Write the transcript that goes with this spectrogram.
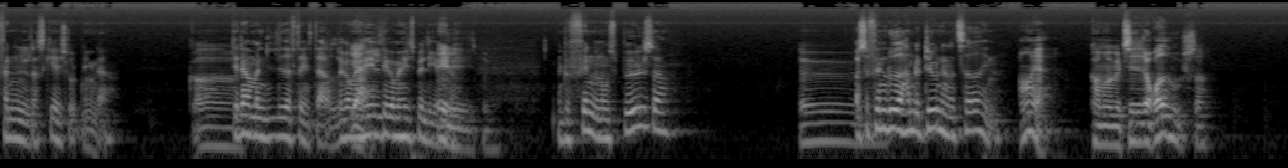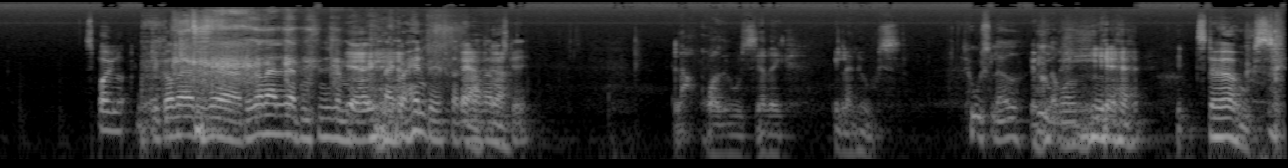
fanden er det, der sker i slutningen der? Godt. Det er der, hvor man leder efter en starter. Det går man Ja. hele, det går man hele spillet igennem. Helt enig. Men du finder nogle spøgelser, Øh. og så finder du ud af ham, der døven, han har taget hende. Åh oh, ja. Kommer man til det der rådhus så? Spoiler. Det kan godt være, det der, det kan godt være, det der, den sådan ligesom, Ja, ja. man går hen efter, det Ja, har været ja. måske. Eller rådhus, jeg ved ikke. Et eller andet hus. Et hus lavet helt af råd. ja. Et større hus.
